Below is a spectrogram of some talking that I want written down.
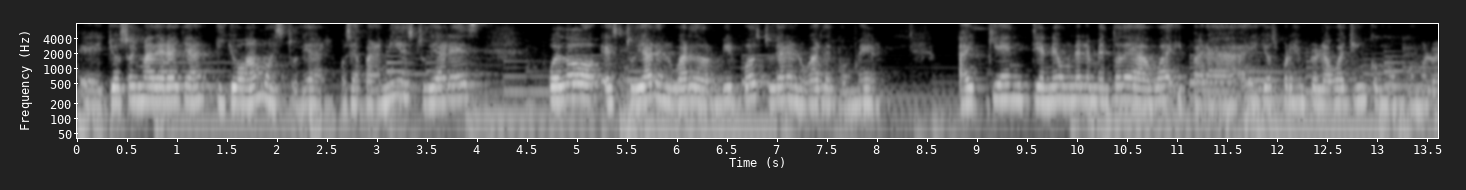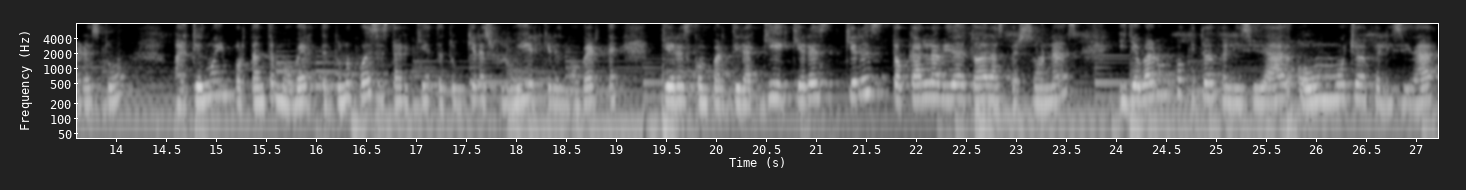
eh, yo soy madera ya y yo amo estudiar. O sea, para mí estudiar es, puedo estudiar en lugar de dormir, puedo estudiar en lugar de comer hay quien tiene un elemento de agua y para ellos, por ejemplo, el agua yin, como, como lo eres tú, para ti es muy importante moverte. Tú no puedes estar quieta, tú quieres fluir, quieres moverte, quieres compartir aquí, quieres, quieres tocar la vida de todas las personas y llevar un poquito de felicidad o un mucho de felicidad,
